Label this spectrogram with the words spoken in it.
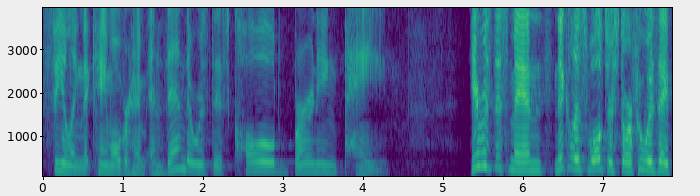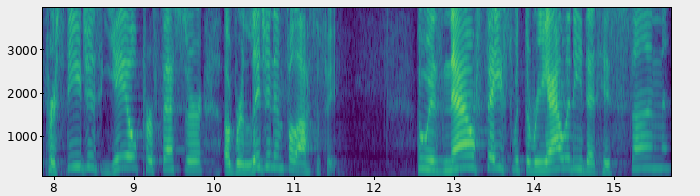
feeling that came over him. And then there was this cold, burning pain Here was this man, Nicholas Wolterstorff, who was a prestigious Yale professor of religion and philosophy, who is now faced with the reality that his son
